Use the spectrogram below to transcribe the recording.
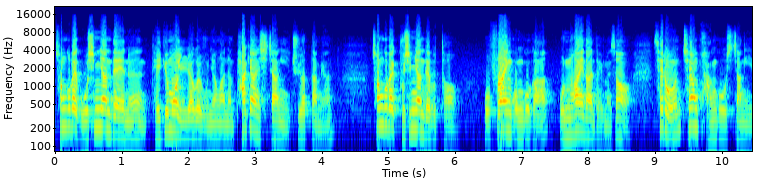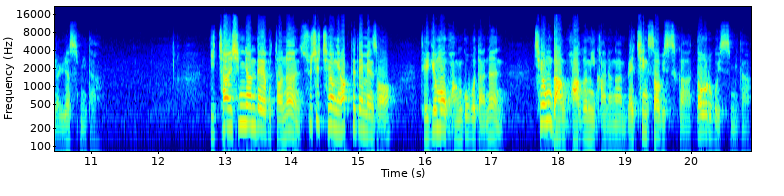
1950년대에는 대규모 인력을 운영하는 파견 시장이 주였다면 1990년대부터 오프라인 공고가 온라인화되면서 새로운 채용 광고 시장이 열렸습니다. 2010년대부터는 수시 채용이 확대되면서 대규모 광고보다는 채용당 과금이 가능한 매칭 서비스가 떠오르고 있습니다.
